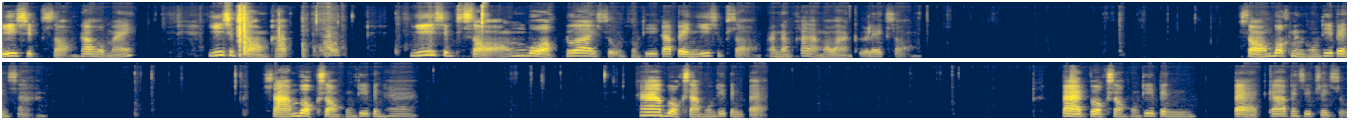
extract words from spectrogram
ยี่สิบสองเท่าผมไหมยี่สิบสองครับยี่สิบสองบวกด้วยศูนย์ของที่ก็เป็นยี่สิบสองอันนำข้าหลังมาวางคือเลขสองสองบวกหนึ่งคงที่เป็นสามสามบวกสองคงที่เป็นห้าห้าบวกสามคงที่เป็นแปดแปดบวกสองคงที่เป็นแปดเก้าเป็นสิบใส่ศู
